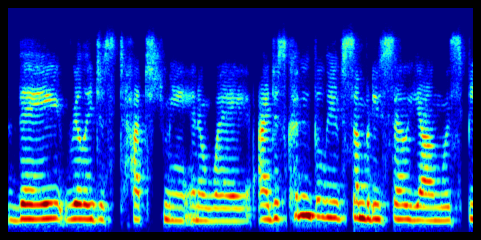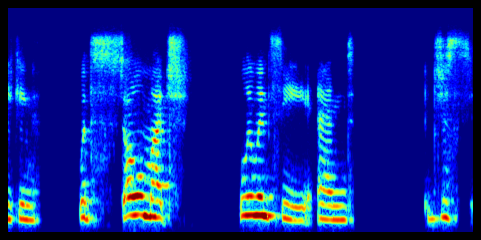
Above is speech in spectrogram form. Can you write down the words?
they really just touched me in a way. I just couldn't believe somebody so young was speaking with so much fluency and just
